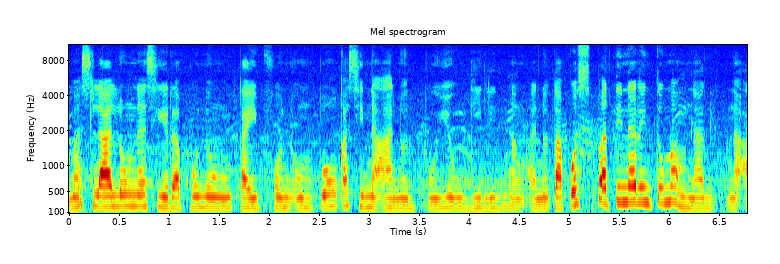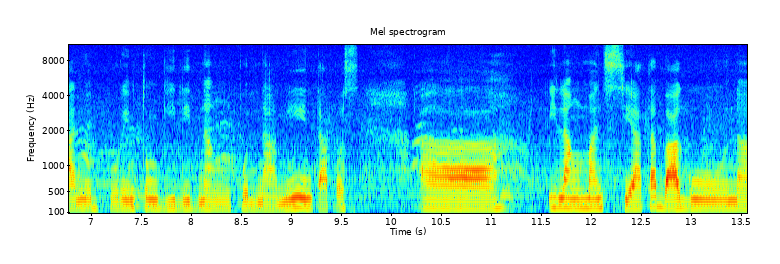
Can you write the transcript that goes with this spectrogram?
mas lalong nasira po nung typhoon umpong kasi naanod po yung gilid ng ano. Tapos pati na rin to ma'am nag naanod po rin tong gilid ng pool namin. Tapos ah, ilang months yata bago na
